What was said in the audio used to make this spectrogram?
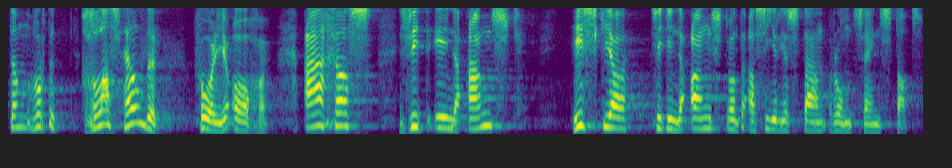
dan wordt het glashelder voor je ogen. Agas zit in de angst. Hiskia zit in de angst, want de Assyriërs staan rond zijn stad.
